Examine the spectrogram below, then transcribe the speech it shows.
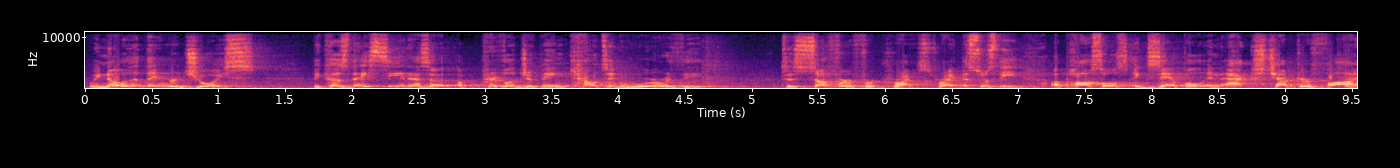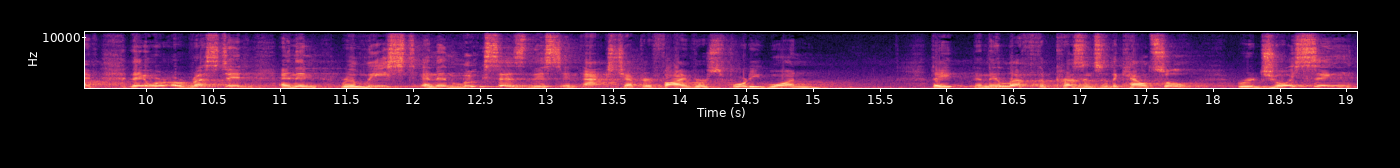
We know that they rejoice because they see it as a, a privilege of being counted worthy to suffer for Christ, right? This was the apostles' example in Acts chapter 5. They were arrested and then released, and then Luke says this in Acts chapter 5, verse 41. They, and they left the presence of the council rejoicing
